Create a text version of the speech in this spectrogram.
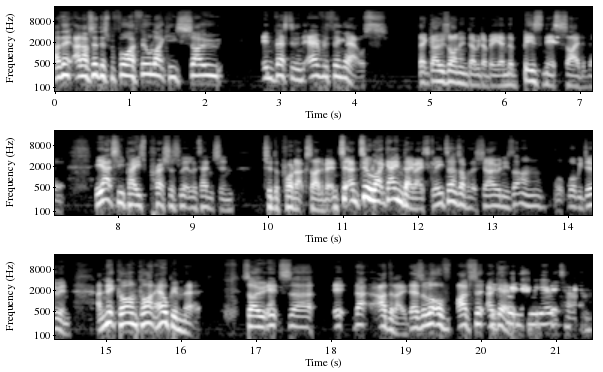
I think, and I've said this before, I feel like he's so invested in everything else that goes on in WWE and the business side of it. He actually pays precious little attention to the product side of it until, until like game day, basically. He turns up at the show and he's like, oh, what, what, are we doing? And Nick Khan can't help him there. So yeah. it's uh, it that I don't know. There's a lot of I've said again. weird time.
